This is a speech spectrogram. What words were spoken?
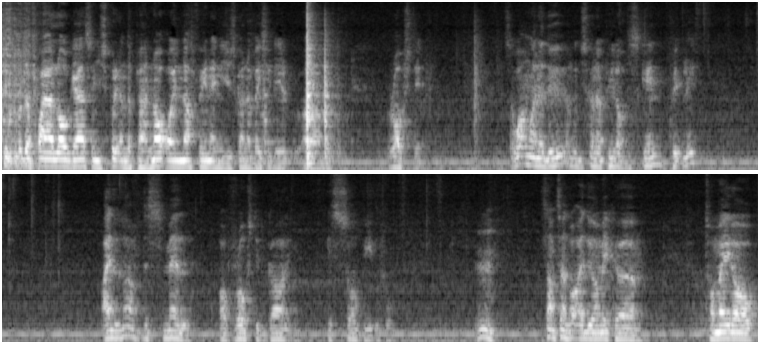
Just put the fire low gas and you just put it on the pan. No oil, nothing, and you're just gonna basically um, roast it. So what I'm going to do, I'm just going to peel off the skin quickly. I love the smell of roasted garlic. It's so beautiful. Mm. Sometimes what I do, I make a tomato.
